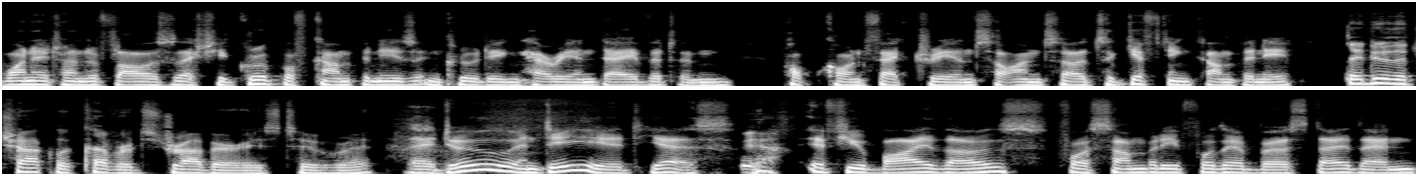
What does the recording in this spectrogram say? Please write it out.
1 800 Flowers is actually a group of companies, including Harry and David and Popcorn Factory and so on. So it's a gifting company. They do the chocolate covered strawberries too, right? They do indeed, yes. Yeah. If you buy those for somebody for their birthday, then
